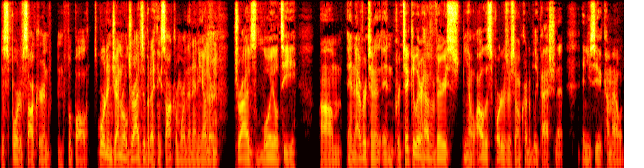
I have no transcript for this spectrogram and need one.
the sport of soccer and, and, football, sport in general, drives it. But I think soccer more than any other mm-hmm. drives loyalty um, and Everton in particular have a very, you know, all the supporters are so incredibly passionate and you see it come out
